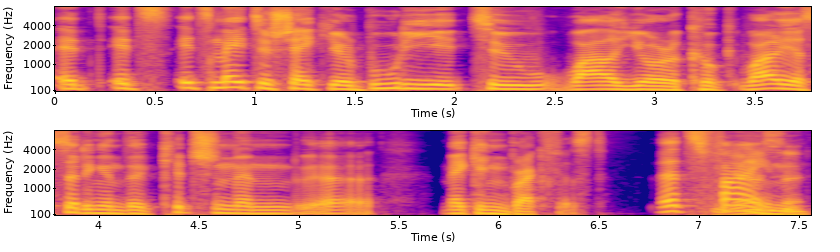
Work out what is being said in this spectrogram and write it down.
it, it's it's made to shake your booty to while you're cook while you're sitting in the kitchen and uh, making breakfast. That's fine.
